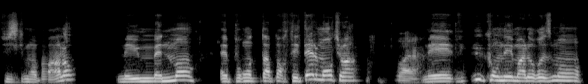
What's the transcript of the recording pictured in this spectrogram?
physiquement parlant, mais humainement, elles pourront t'apporter tellement, tu vois. Ouais. Mais vu qu'on est malheureusement,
